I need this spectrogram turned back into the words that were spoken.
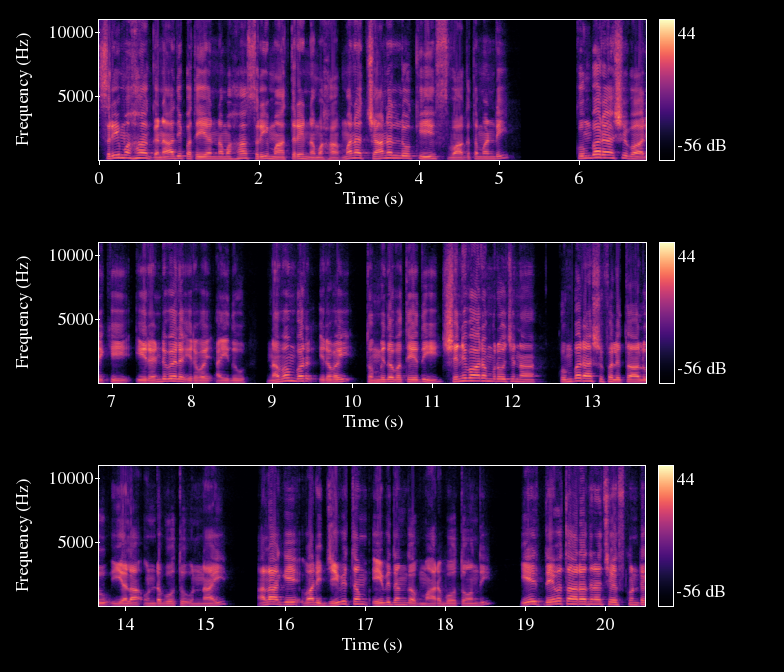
శ్రీ మహాగణాధిపతయ నమ శ్రీ మాత్రే నమ. మన ఛానల్లోకి స్వాగతం అండి కుంభరాశి వారికి ఈ రెండు వేల ఇరవై ఐదు నవంబర్ ఇరవై తొమ్మిదవ తేదీ శనివారం రోజున కుంభరాశి ఫలితాలు ఎలా ఉండబోతూ ఉన్నాయి? అలాగే వారి జీవితం ఏ విధంగా మారబోతోంది? ఏ దేవతారాధన చేసుకుంటే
